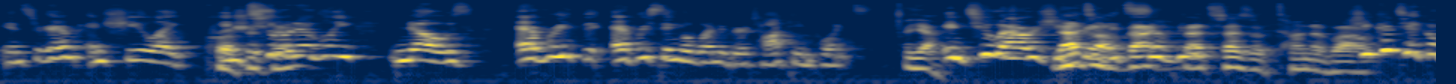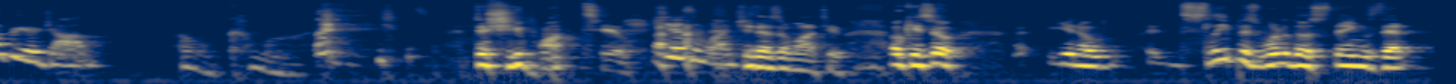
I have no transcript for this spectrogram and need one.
Instagram?" And she like Crushes it. intuitively knows everything, every single one of your talking points. Yeah. In two hours, she That's a, created that, so many. that says a ton about. She could take over your job. oh, come on. Does she want to? She doesn't want she to. doesn't want to. Okay, so you know, sleep is one of those things that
